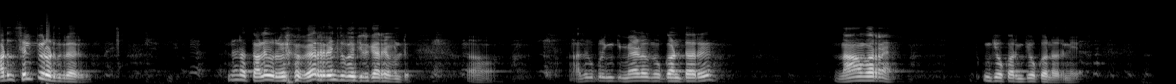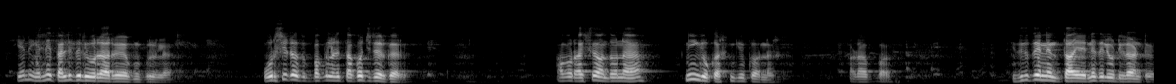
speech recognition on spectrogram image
அடுத்து செல்ஃபி எடுத்துக்கிறாரு. என்னடா தலைவர் வேறு ரேஞ்சு போய்க்கிருக்காரு அப்படின்ட்டு. அதுக்கப்புறம் இங்கே மேலே வந்து உட்காந்துட்டாரு. நான் வர்றேன். இங்கே உட்காரு இங்கே உட்காந்தாரு நீ ஏன்னா என்னையே தள்ளி தள்ளி விடுறாரு அப்படின்னு புரியல. ஒரு சீட்டை பக்கத்தில் தக்க வச்சுட்டே இருக்காரு. அப்புறம் ரஷ்யா வந்தோடனே நீ இங்கே உட்கார் இங்கே உட்காருனாரு. அடாப்பா. இதுக்கு தான் என்ன என்ன தள்ளி விட்டிலான்ட்டு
